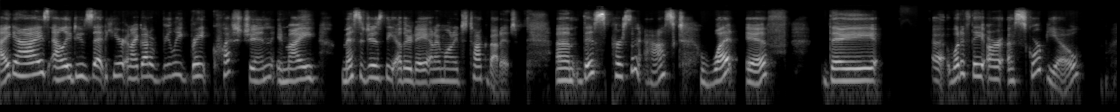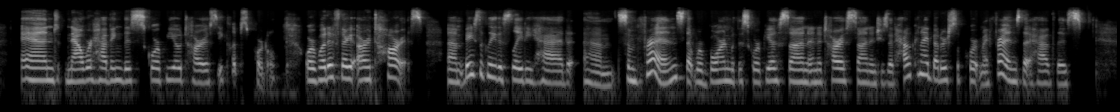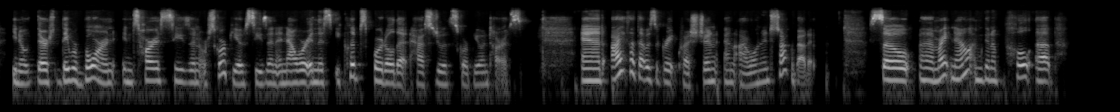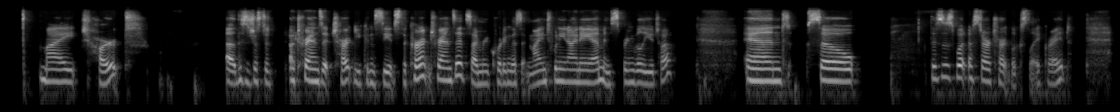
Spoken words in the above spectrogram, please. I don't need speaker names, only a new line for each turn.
Hi guys, Allie Duzett here, and I got a really great question in my messages the other day, and I wanted to talk about it. Um, this person asked, "What if they, uh, what if they are a Scorpio, and now we're having this Scorpio Taurus eclipse portal, or what if they are a Taurus?" Um, basically, this lady had um, some friends that were born with a Scorpio sun and a Taurus sun, and she said, "How can I better support my friends that have this?" You know they're they were born in taurus season or scorpio season and now we're in this eclipse portal that has to do with scorpio and taurus. And i thought that was a great question and i wanted to talk about it. So um, right now i'm going to pull up my chart. Uh, this is just a, a transit chart. You can see it's the current transits. I'm recording this at 9 29 a.m in springville utah. And so this is what a star chart looks like, right?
